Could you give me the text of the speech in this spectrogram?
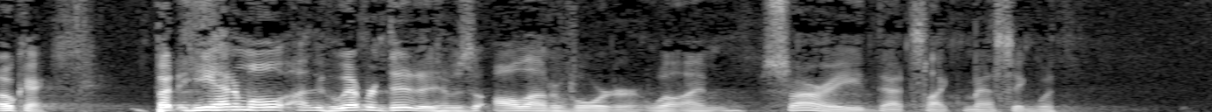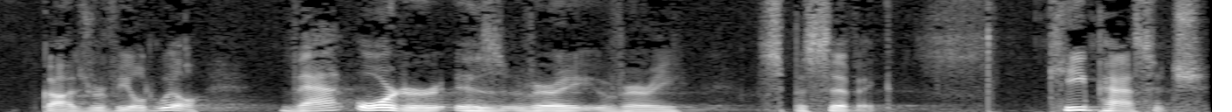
Okay. But he had them all, whoever did it, it was all out of order. Well, I'm sorry, that's like messing with God's revealed will. That order is very, very specific. Key passage.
